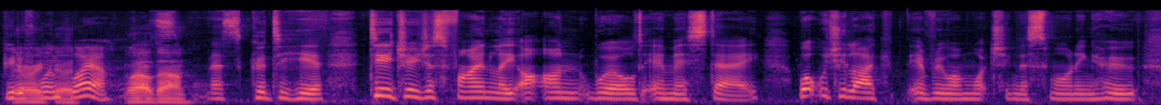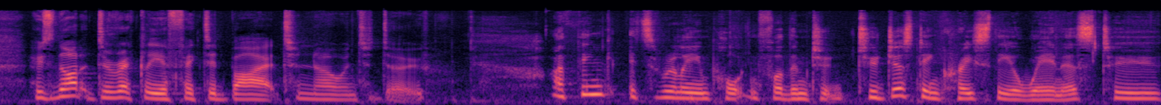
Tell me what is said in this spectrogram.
Beautiful employer. Well done. That's good to hear. Deidre, just finally on World MS Day, what would you like everyone watching this morning who, who's not directly affected by it to know and to do? I think it's really important for them to, to just increase the awareness, to,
